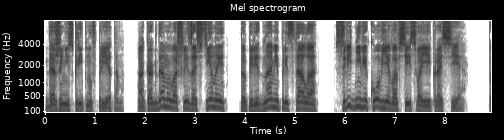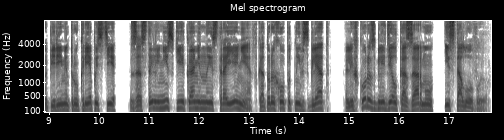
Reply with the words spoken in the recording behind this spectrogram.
даже не скрипнув при этом. А когда мы вошли за стены, то перед нами предстало средневековье во всей своей красе. По периметру крепости застыли низкие каменные строения, в которых опытный взгляд легко разглядел казарму и столовую.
